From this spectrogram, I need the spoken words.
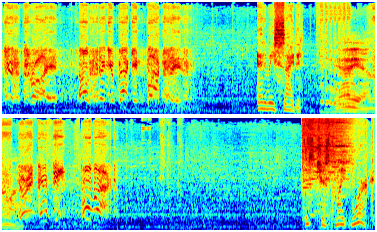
Just try it! I'll send you back in boxes! Enemy sighted. Yeah, yeah, no. I- You're in too deep! Pull back! This just might work.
